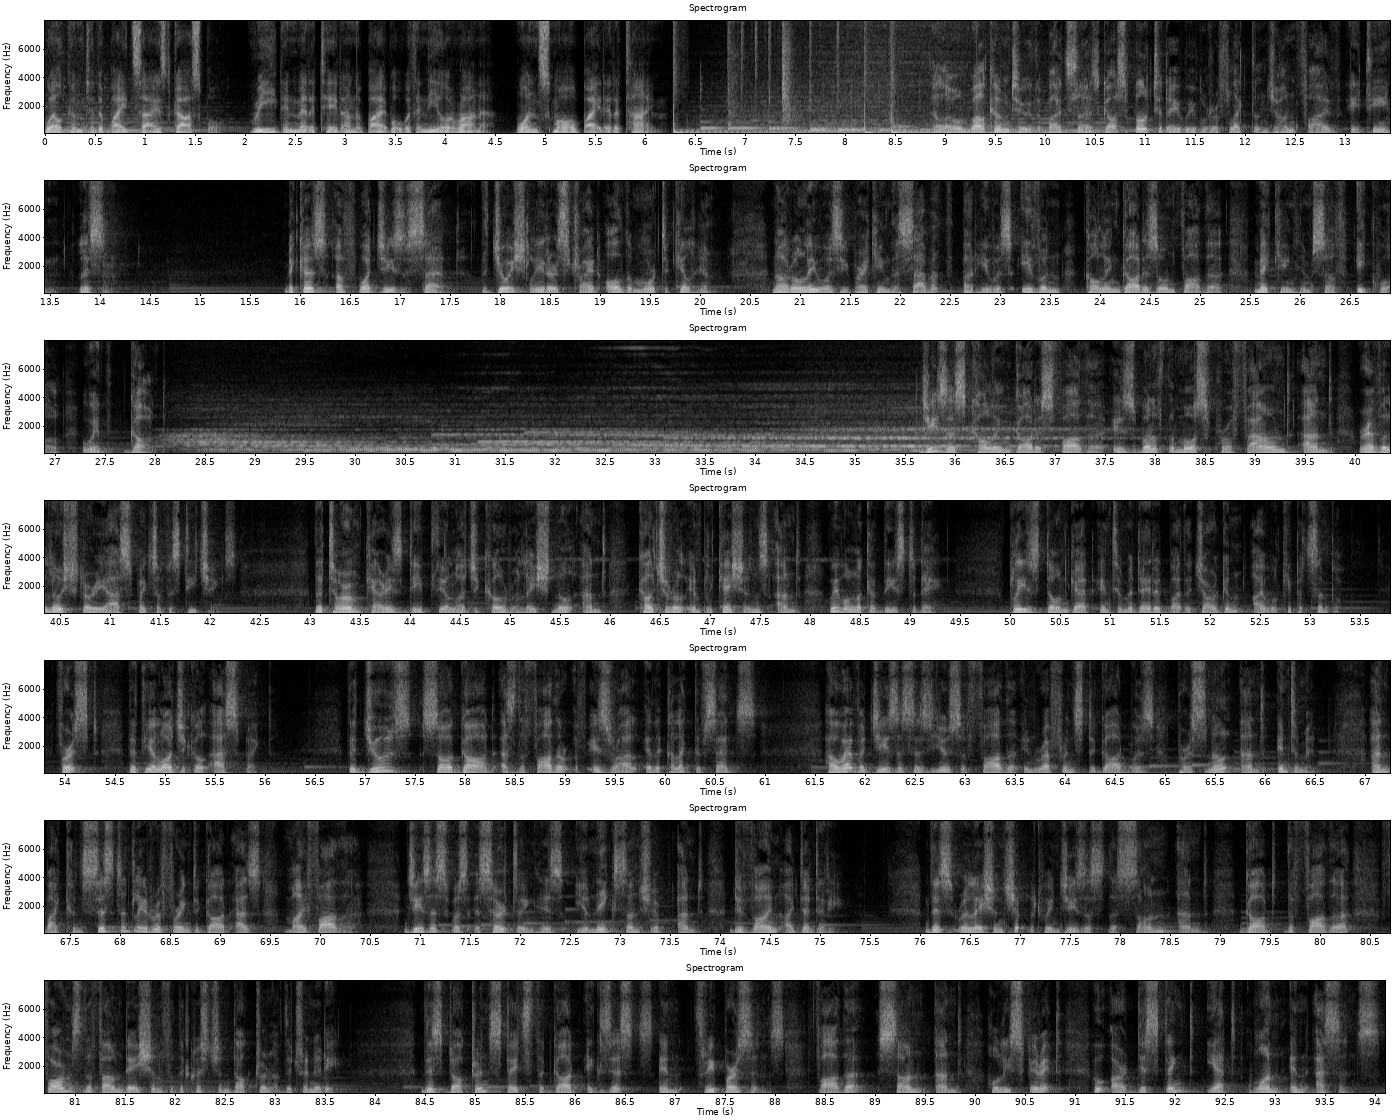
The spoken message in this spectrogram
Welcome to the Bite Sized Gospel. Read and meditate on the Bible with Anil Arana, one small bite at a time. Hello and welcome to the Bite Sized Gospel. Today we will reflect on John 5:18. Listen. Because of what Jesus said, the Jewish leaders tried all the more to kill him. Not only was he breaking the Sabbath, but he was even calling God his own Father, making himself equal with God. Jesus calling God his Father is one of the most profound and revolutionary aspects of his teachings. The term carries deep theological, relational, and cultural implications, and we will look at these today. Please don't get intimidated by the jargon, I will keep it simple. First, the theological aspect. The Jews saw God as the Father of Israel in a collective sense. However, Jesus' use of Father in reference to God was personal and intimate. And by consistently referring to God as my Father, Jesus was asserting his unique sonship and divine identity. This relationship between Jesus the Son and God the Father forms the foundation for the Christian doctrine of the Trinity. This doctrine states that God exists in three persons Father, Son, and Holy Spirit, who are distinct yet one in essence.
